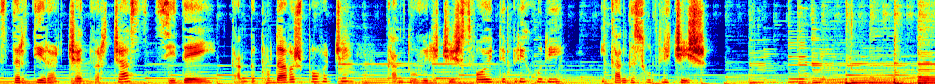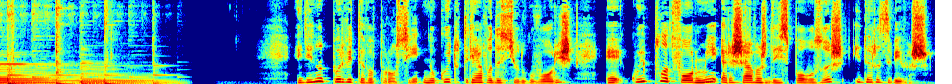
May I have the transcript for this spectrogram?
Стартира четвърт час с идеи как да продаваш повече, как да увеличиш своите приходи и как да се отличиш. Един от първите въпроси, на които трябва да си отговориш, е кои платформи решаваш да използваш и да развиваш.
